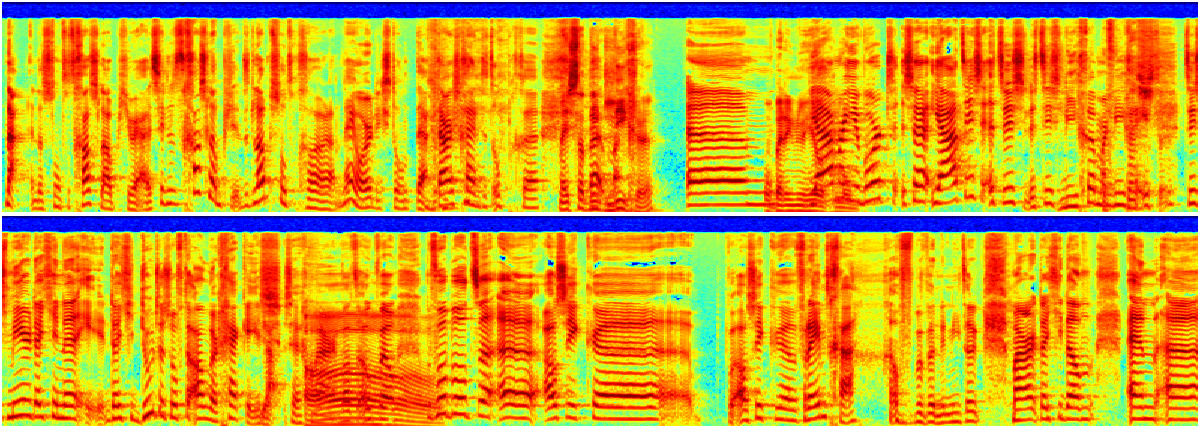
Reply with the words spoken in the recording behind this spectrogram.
Nou, en dan stond het gaslampje weer uit. Zei, het gaslampje, het lamp stond toch gewoon aan? Nee hoor, die stond... Nou, daar schijnt het op... Ge... Maar is dat niet maar, liegen? Um, of ben ik nu heel Ja, maar je wordt... Ja, het is, het is, het is liegen, maar Of liegen is... Het is meer dat je, dat je doet alsof de ander gek is, Ja. zeg maar. Wat ook wel... Oh. Bijvoorbeeld eh, als ik... eh, als ik eh, vreemd ga... Of we willen niet, ook- maar dat je dan... En eh,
